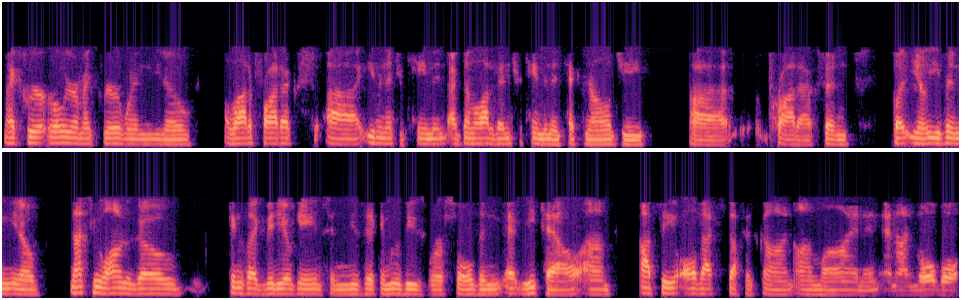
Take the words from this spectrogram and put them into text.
my career earlier in my career when you know a lot of products, uh, even entertainment. I've done a lot of entertainment and technology uh, products, and but you know even you know not too long ago, things like video games and music and movies were sold in at retail. Um, obviously, all that stuff has gone online and, and on mobile,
